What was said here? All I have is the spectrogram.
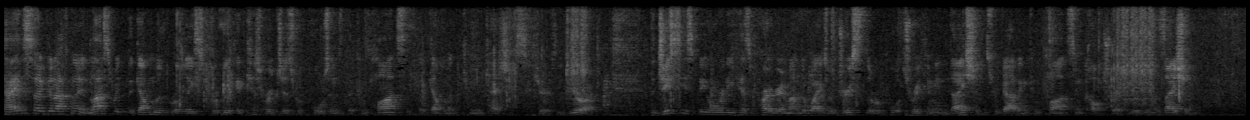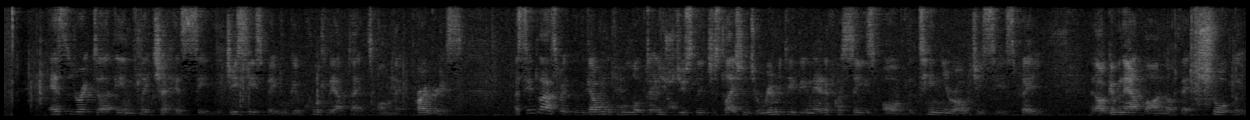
Okay, so good afternoon. Last week the government released Rebecca Kitteridge's report into the compliance of the Government Communications Security Bureau. The GCSB already has a program underway to address the report's recommendations regarding compliance and culture at the organisation. As the Director Ian Fletcher has said, the GCSB will give quarterly updates on that progress. I said last week that the government will look to introduce legislation to remedy the inadequacies of the 10-year-old GCSB, and I'll give an outline of that shortly.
